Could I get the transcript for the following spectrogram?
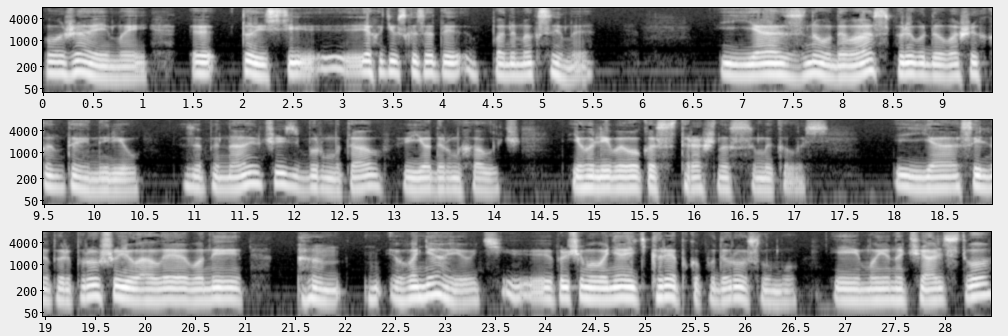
Уважаємий, е, то есть, я хотів сказати, пане Максиме, я знов до вас з приводу ваших контейнерів, запинаючись, бурмотав Йодор Михайлович. Його ліве око страшно смикалось. Я сильно перепрошую, але вони воняють, причому воняють крепко по-дорослому. І моє начальство,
